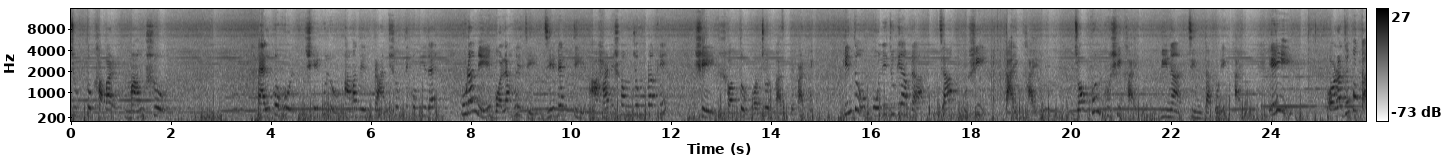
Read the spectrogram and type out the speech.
যুক্ত খাবার, মাংস, অ্যালকোহল, সেগুলো আমাদের প্রাণ শক্তি কমিয়ে দেয়। পুরাণে বলা হয়েছে, যে ব্যক্তি আহারে সংযম রাখে, সে শত বছর বাঁচতে পারবে। কিন্তু কলিযুগে আমরা যা খুশি তাই খাই। যখন খুশি খাই, বিনা চিন্তা করে খাই। এই অরাজকতা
